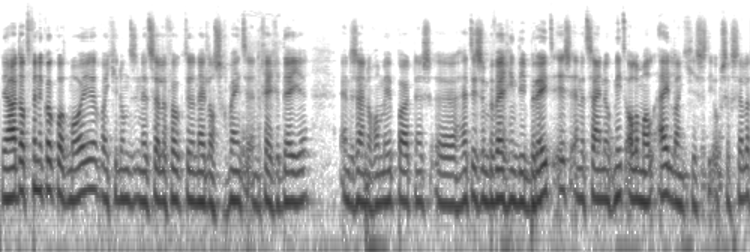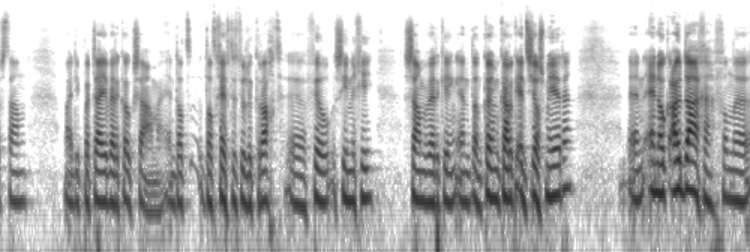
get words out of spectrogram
Ja, dat vind ik ook wat mooi. Want je noemde net zelf ook de Nederlandse gemeente en de GGD'en. En er zijn nog wel meer partners. het is een beweging die breed is. En het zijn ook niet allemaal eilandjes die op zichzelf staan. Maar die partijen werken ook samen. En dat, dat geeft natuurlijk kracht, veel synergie, samenwerking. En dan kun je elkaar ook enthousiasmeren. En, en ook uitdagen van... Uh,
